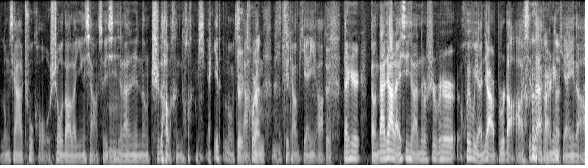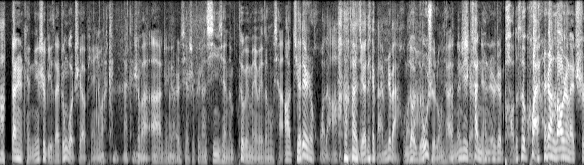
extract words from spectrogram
龙虾出口受到了影响，所以新西兰人能吃到了很多很便宜的龙虾，对，突然非常便宜啊。对，但是等大家来新西兰的时候，是不是恢复原价不知道啊？现在反正挺便宜的啊。但是肯定是比在中国吃要便宜嘛，肯定那肯定是吧？啊，这个而且是非常新鲜的、特别美味的龙虾啊，绝对是活的啊，绝对百分之百活。我们叫油水龙虾，您可以看见这这跑得特快，让捞上来吃。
